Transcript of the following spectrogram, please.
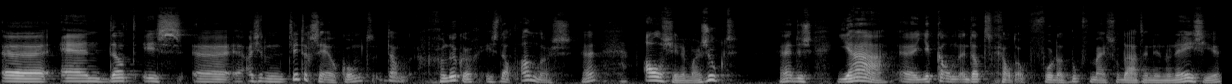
Uh, en dat is, uh, als je dan in de 20e eeuw komt, dan gelukkig is dat anders. Hè? Als je er maar zoekt. Hè? Dus ja, uh, je kan, en dat geldt ook voor dat boek van mij, Soldaten in Indonesië.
